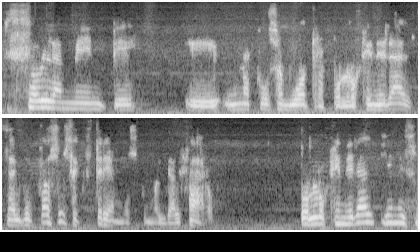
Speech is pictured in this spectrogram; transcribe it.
solamente una cosa u otra, por lo general, salvo casos extremos como el de Alfaro. Por lo general tienes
